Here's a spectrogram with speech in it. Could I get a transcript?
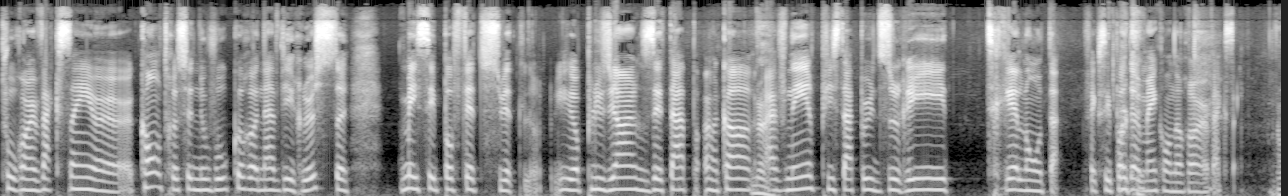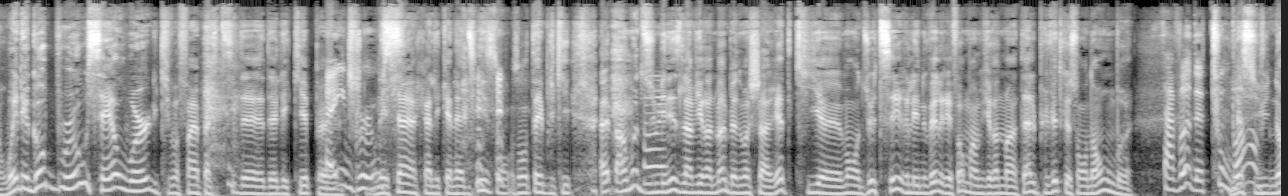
pour un vaccin euh, contre ce nouveau coronavirus. Mais c'est pas fait de suite. Là. Il y a plusieurs étapes encore à venir, puis ça peut durer très longtemps. Fait que c'est pas demain qu'on aura un vaccin. Way to go, Bruce Aylward, qui va faire partie de, de l'équipe. Euh, hey, est fiers quand les Canadiens sont, sont impliqués. Euh, Parle-moi du ministre de l'Environnement, Benoît Charette, qui, euh, mon Dieu, tire les nouvelles réformes environnementales plus vite que son ombre. Ça va de tout bord. C'est une,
